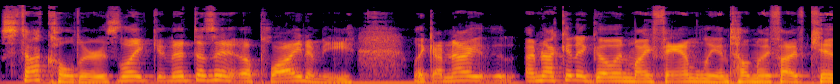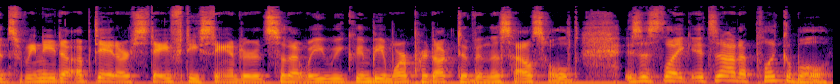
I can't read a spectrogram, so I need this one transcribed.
stockholders like that doesn't apply to me. Like i'm not i'm not going to go in my family and tell my five kids we need to update our safety standards so that way we can be more productive in this household. It's just like it's not applicable.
